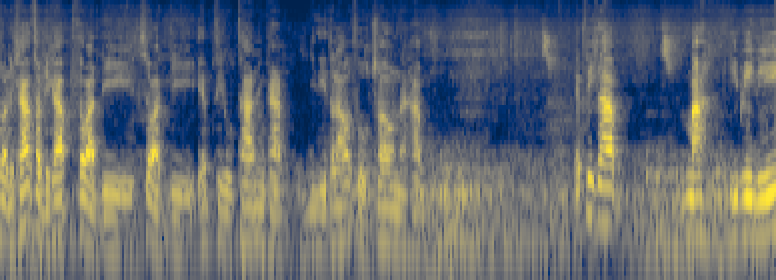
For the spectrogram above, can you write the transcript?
สวัสดีครับ สวัสดีครับ สวัสดี สวัสดี FC ทุกท่านครับ ยินดีต้อนรับเข้าสู่ช่องนะครับ FC ครับ มา EP นี้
